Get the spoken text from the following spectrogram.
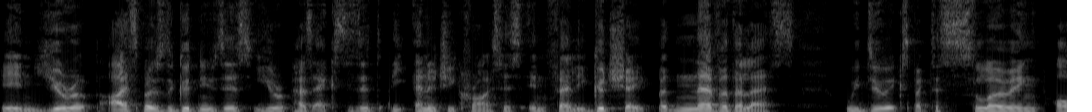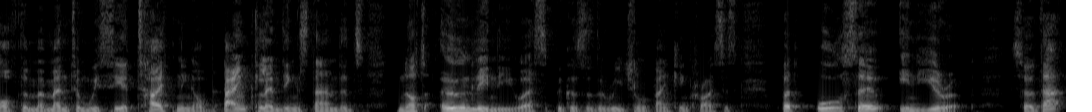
in Europe. I suppose the good news is Europe has exited the energy crisis in fairly good shape, but nevertheless, we do expect a slowing of the momentum. We see a tightening of bank lending standards, not only in the US because of the regional banking crisis, but also in Europe. So that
